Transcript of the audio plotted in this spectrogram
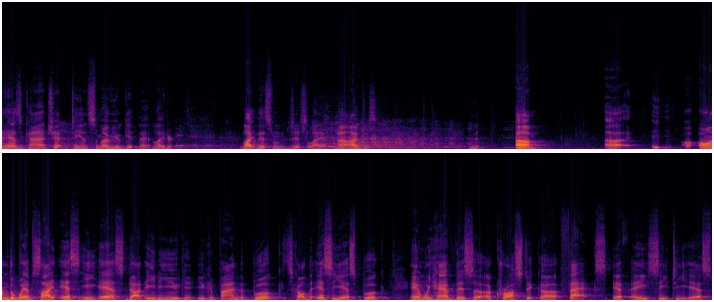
Hezekiah chapter 10. Some of you will get that later. Like this one, just laugh. No, I'm just. Um, uh, on the website ses.edu, you can, you can find the book. It's called the SES book. And we have this uh, acrostic uh, facts, F A C T S,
